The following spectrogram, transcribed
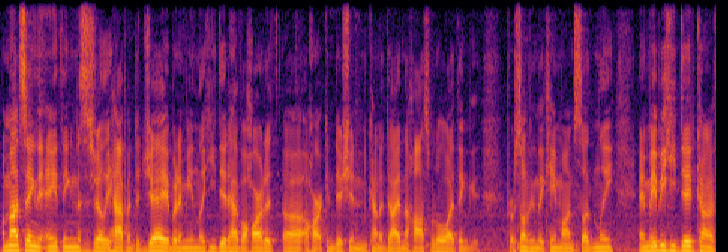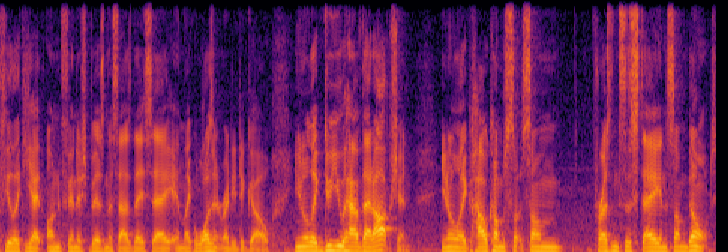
I'm not saying that anything necessarily happened to Jay, but I mean, like he did have a heart uh, a heart condition, kind of died in the hospital. I think for something that came on suddenly, and maybe he did kind of feel like he had unfinished business, as they say, and like wasn't ready to go. You know, like do you have that option? You know, like how come so- some presences stay and some don't?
